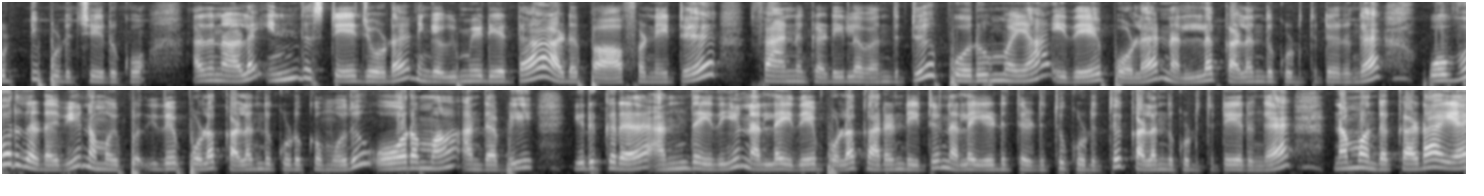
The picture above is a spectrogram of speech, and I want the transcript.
ஒட்டி பிடிச்சி இருக்கும். அதனால் இந்த ஸ்டேஜோட நீங்கள் இமீடியட்டாக அடுப்பை ஆஃப் பண்ணிவிட்டு ஃபேனுக்கு அடியில் வந்துட்டு பொறுமையாக இதே போல் நல்லா கலந்து கொடுத்துட்டு இருங்க. ஒவ்வொரு தடவையும் நம்ம இப்போ இதே போல் கலந்து கொடுக்கும்போது ஓரமாக அந்த அப்படி இருக்கிற அந்த இதையும் நல்லா இதே போல் கரண்டிட்டு நல்லா எடுத்து எடுத்து கொடுத்து கலந்து கொடுத்துட்டே இருங்க. நம்ம அந்த கடாயை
